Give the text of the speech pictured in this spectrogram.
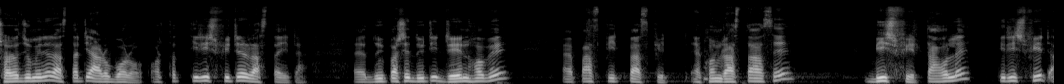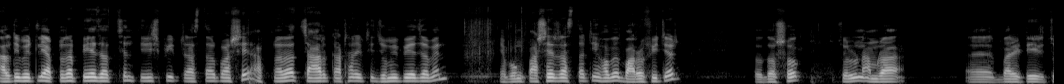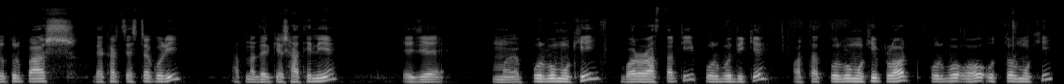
সরেজমিনের রাস্তাটি আরও বড়, অর্থাৎ তিরিশ ফিটের রাস্তা এটা। দুই পাশে দুইটি ড্রেন হবে পাঁচ ফিট পাঁচ ফিট এখন রাস্তা আছে বিশ ফিট তাহলে তিরিশ ফিট আলটিমেটলি আপনারা পেয়ে যাচ্ছেন তিরিশ ফিট রাস্তার পাশে। আপনারা চার কাঠার একটি জমি পেয়ে যাবেন এবং পাশের রাস্তাটি হবে বারো ফিটের তো দর্শক, চলুন আমরা বাড়িটির চতুর্পাশ দেখার চেষ্টা করি আপনাদেরকে সাথে নিয়ে। এই যে পূর্বমুখী, বড় রাস্তাটি পূর্ব দিকে, অর্থাৎ পূর্বমুখী প্লট, পূর্ব ও উত্তরমুখী।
